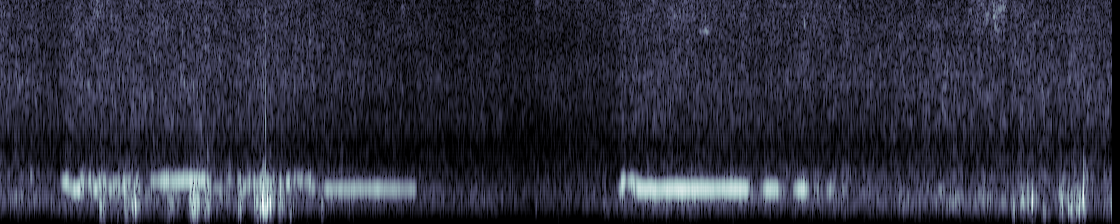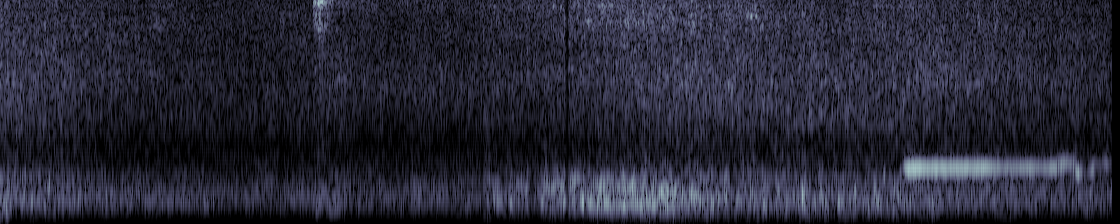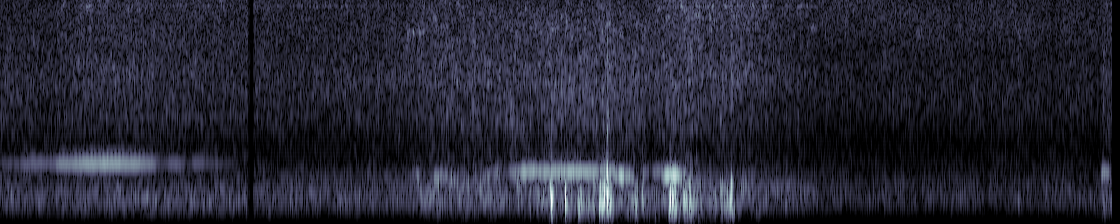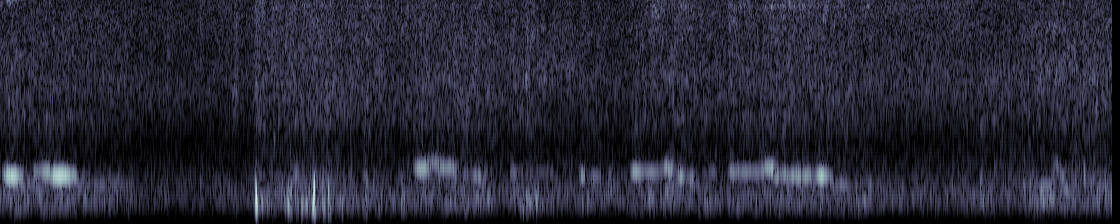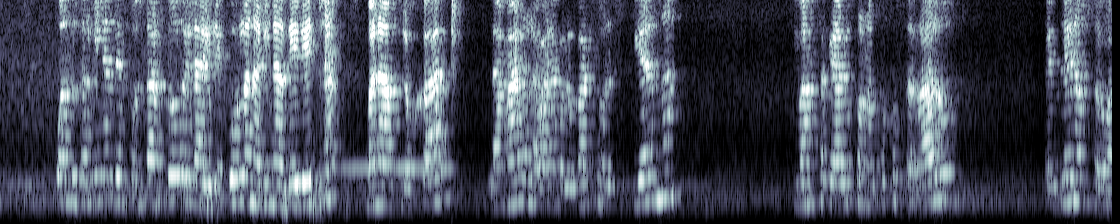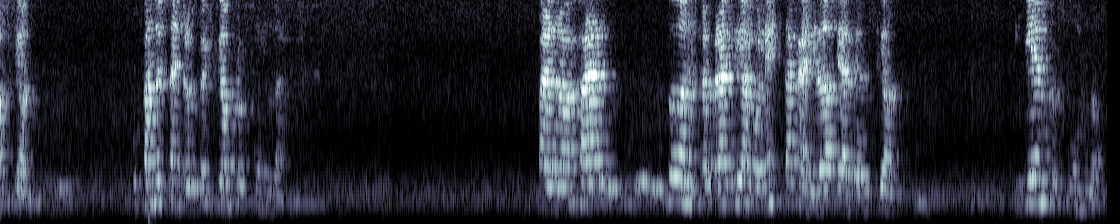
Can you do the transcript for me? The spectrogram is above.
Cuando terminen de soltar todo el aire por la narina derecha, van a aflojar la mano, la van a colocar sobre su pierna y vamos a quedar con los ojos cerrados en plena observación. buscando esta introspección profunda. Para trabajar toda nuestra práctica con esta calidad de atención. Bien profundo.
